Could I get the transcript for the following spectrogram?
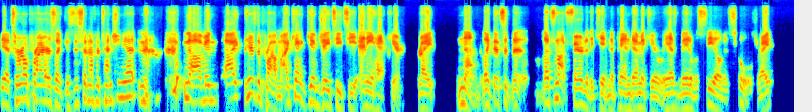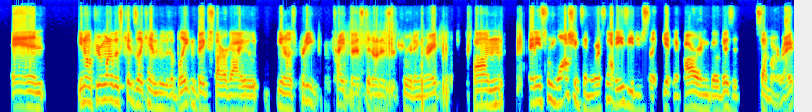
Yeah, Terrell Pryor's like, is this enough attention yet? no, I mean, I here's the problem. I can't give JTT any heck here, right? None. Like that's a, that's not fair to the kid in a pandemic year where he hasn't been able to see all of his schools, right? And you know, if you're one of those kids like him who's a blatant big star guy who you know is pretty tight vested on his recruiting, right? Um, and he's from Washington, where it's not easy to just like get in a car and go visit somewhere, right?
